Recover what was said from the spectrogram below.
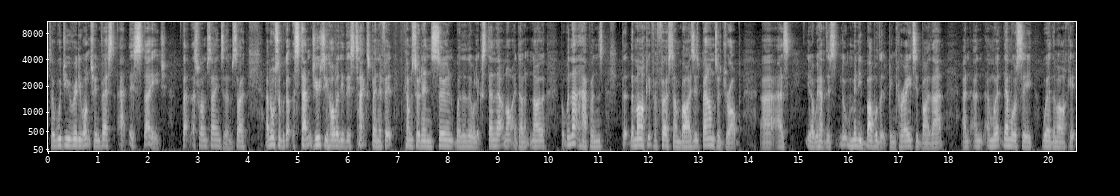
So, would you really want to invest at this stage? That, that's what I'm saying to them. So, and also we've got the stamp duty holiday. This tax benefit comes to an end soon. Whether they will extend that or not, I don't know. But when that happens, that the market for first-time buyers is bound to drop, uh, as you know we have this little mini bubble that's been created by that, and and and then we'll see where the market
